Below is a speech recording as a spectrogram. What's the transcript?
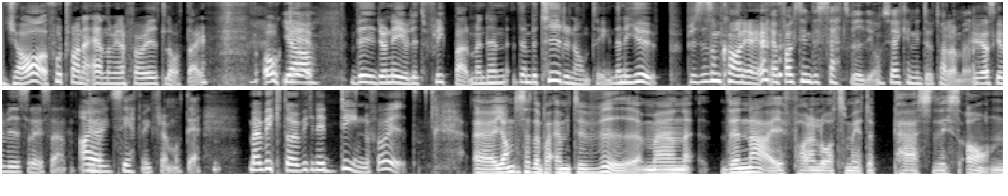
Ja, fortfarande en av mina favoritlåtar. Och Ja. eh, videon är ju lite flippad men den, den betyder någonting. Den är djup, precis som Kanye. Jag har faktiskt inte sett videon så jag kan inte uttala mig. Jag ska visa dig sen. Ja, jag ser jättemycket fram emot det. Men Viktor, vilken är din favorit? Eh, jag har inte sett den på MTV, men The Knife har en låt som heter Pass this on,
